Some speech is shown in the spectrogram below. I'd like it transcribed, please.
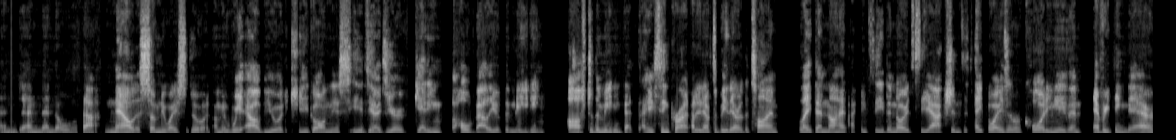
and, and, and all of that. Now there's so many ways to do it. I mean, we, our view at Hugo on this is the idea of getting the whole value of the meeting after the meeting that async, right? I didn't have to be there at the time. Late that night, I can see the notes, the actions, the takeaways, the recording, even everything there.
